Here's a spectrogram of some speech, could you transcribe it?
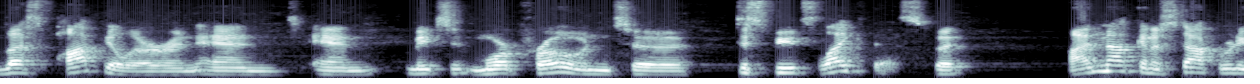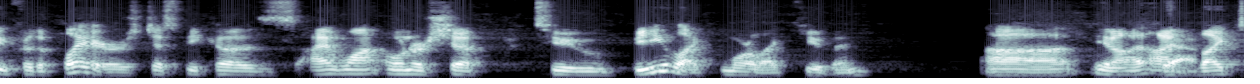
less popular and and and makes it more prone to disputes like this. But I'm not going to stop rooting for the players just because I want ownership to be like more like Cuban. Uh, you know, I, would like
